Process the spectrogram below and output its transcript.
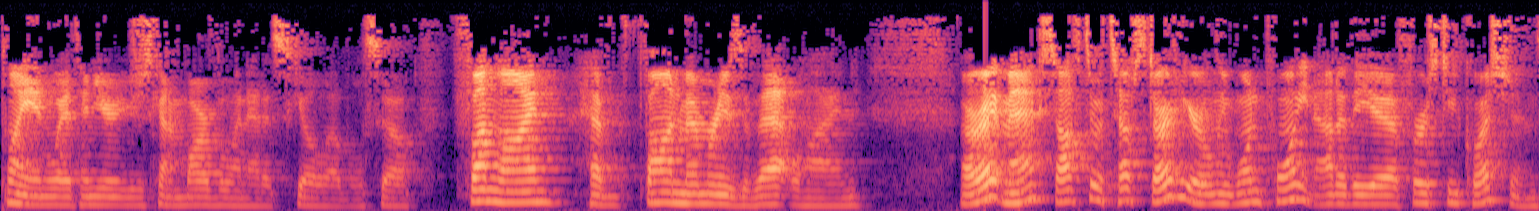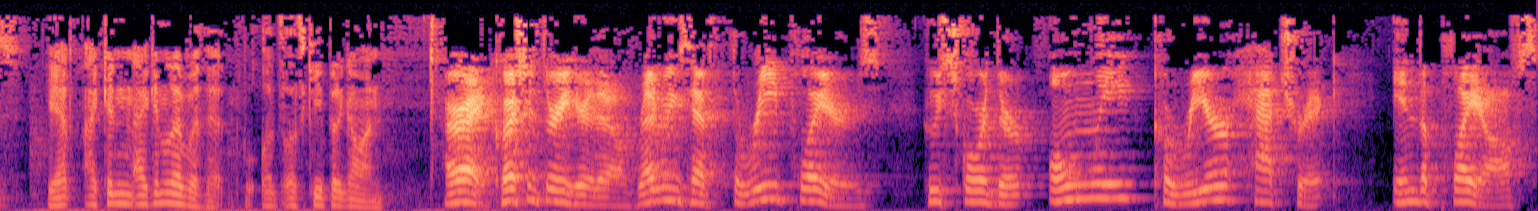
playing with, and you're, you're just kind of marveling at his skill level. So fun line, have fond memories of that line. All right, Max, off to a tough start here. Only one point out of the uh, first two questions. Yep, I can I can live with it. Let's let's keep it going. All right, question three here though. Red Wings have three players who scored their only career hat trick in the playoffs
